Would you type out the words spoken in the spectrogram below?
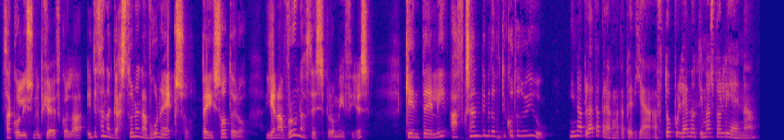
θα κολλήσουν πιο εύκολα, είτε θα αναγκαστούν να βγουν έξω περισσότερο για να βρουν αυτές τις προμήθειες και εν τέλει αυξάνεται η μεταδοτικότητα του ιού. Είναι απλά τα πράγματα, παιδιά. Αυτό που λέμε ότι είμαστε όλοι ένα,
